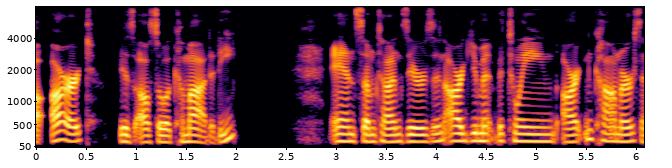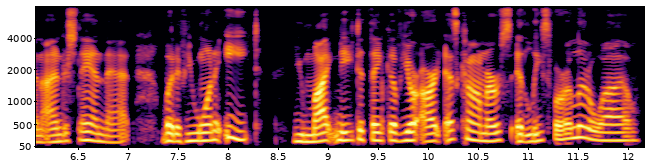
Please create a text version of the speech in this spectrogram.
uh, art is also a commodity. And sometimes there's an argument between art and commerce, and I understand that. But if you want to eat, you might need to think of your art as commerce, at least for a little while,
